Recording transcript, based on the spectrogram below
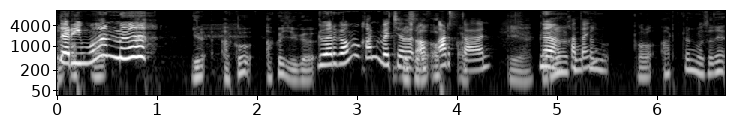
Bachelor dari of Art. mana? Gila, aku aku juga Gelar kamu kan Bachelor, Bachelor of, Art, kan? Iya, Nah, karena katanya- kan kalau art kan maksudnya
